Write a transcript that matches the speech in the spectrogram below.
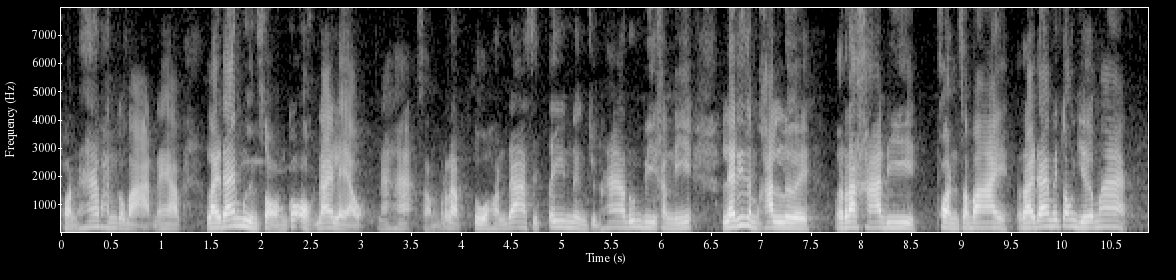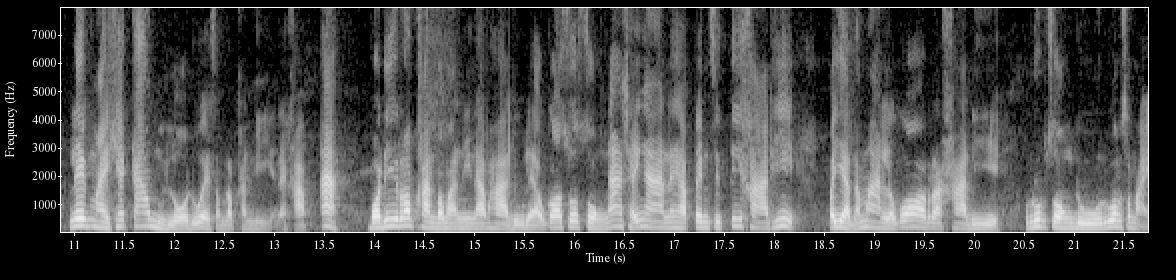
ผ่อน 5,000 กว่าบาทนะครับรายได้ 1 2ื่นก็ออกได้แล้วนะฮะสำหรับตัว Honda City 1.5 รุ่น V คันนี้ และที่สำคัญเลย ราคาดีผ่อนสบาย รายได้ไม่ต้องเยอะมาก เลขไม่แค่ 90,000 โลด้วยสำหรับคันนี้นะครับอะ บอดี้รอบคันประมาณนี้นะพาดูแล้วก็สวดทรงน่าใช้งานนะครับ เป็นซิตี้คาร์ที่ประหยัดน้ำมันแล้วก็ราคาดี รูปทรงดูร่วมสมัย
